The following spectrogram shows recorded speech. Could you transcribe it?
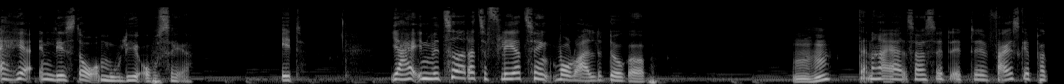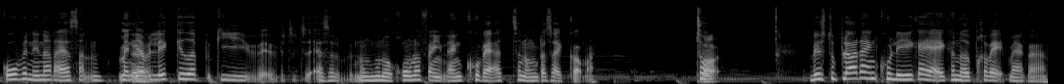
er her en liste over mulige årsager. 1. Jeg har inviteret dig til flere ting, hvor du aldrig dukker op. Mm-hmm. Den har jeg altså også et, et, et, faktisk et par gode veninder, der er sådan. Men Ja. jeg vil ikke gide at give øh, altså, nogle hundrede kroner for en eller anden kuvert til nogen, der så ikke kommer. 2. Nej. Hvis du blot er en kollega, jeg ikke har noget privat med at gøre.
